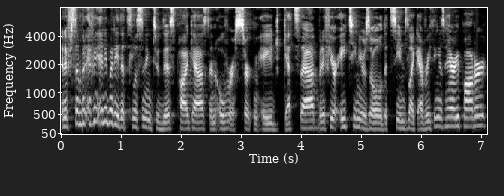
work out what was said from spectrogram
And if somebody, if anybody that's listening to this podcast and over a certain age gets that, but if you're 18 years old, it seems like everything is Harry Potter.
